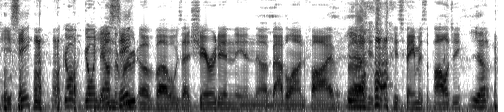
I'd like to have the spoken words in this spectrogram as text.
easy. Go, going down the route of uh, what was that Sheridan in uh, Babylon Five? Uh, Yeah. his, his famous apology. Yep.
